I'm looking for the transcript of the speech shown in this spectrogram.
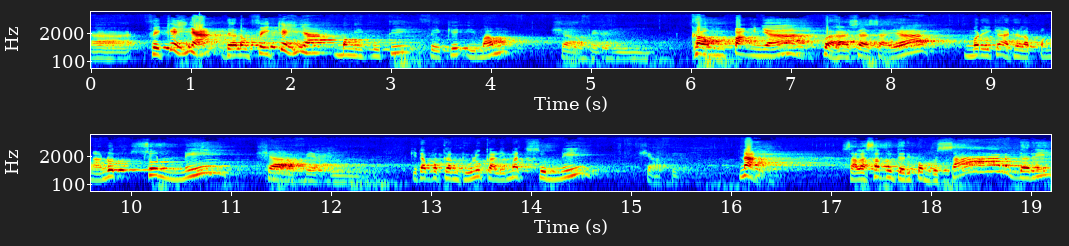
Uh, fikihnya dalam fikihnya mengikuti fikih Imam Syafi'i. Gampangnya bahasa saya mereka adalah penganut Sunni Syafi'i. Kita pegang dulu kalimat Sunni Syafi'i. Nah, salah satu dari pembesar dari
